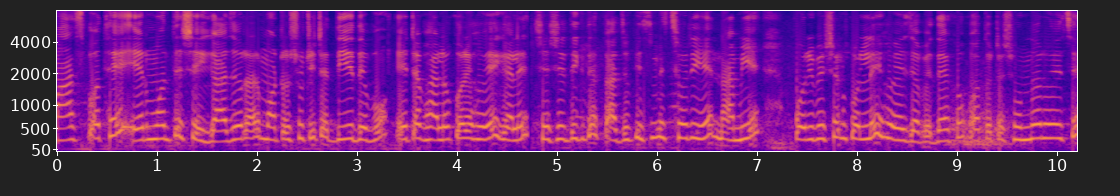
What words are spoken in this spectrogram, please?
মাছ পথে এর মধ্যে সেই গাজর আর মটরশুঁটিটা দিয়ে দেব। এটা ভালো করে হয়ে গেলে শেষের দিক দিয়ে কাজু কিশমিশ ছড়িয়ে নামিয়ে পরিবেশন করলেই হয়ে যাবে। দেখো কতটা সুন্দর হয়েছে।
